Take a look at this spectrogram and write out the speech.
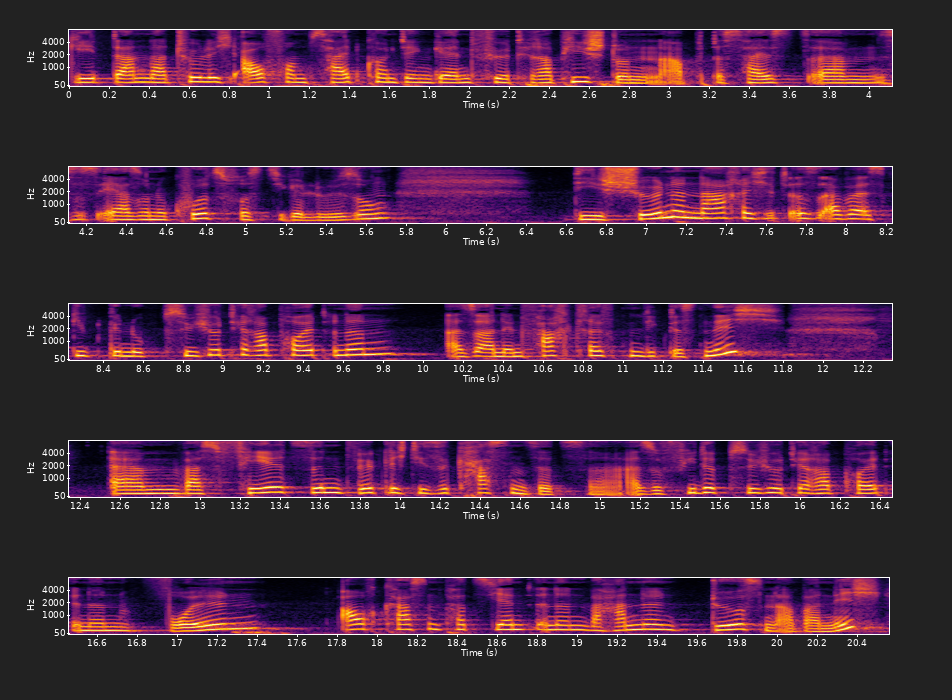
geht dann natürlich auch vom Zeitkontingent für Therapiestunden ab. Das heißt, ähm, es ist eher so eine kurzfristige Lösung. Die schöne Nachricht ist aber, es gibt genug Psychotherapeutinnen, also an den Fachkräften liegt es nicht. Ähm, was fehlt, sind wirklich diese Kassensitze. Also viele Psychotherapeutinnen wollen auch Kassenpatientinnen behandeln, dürfen aber nicht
